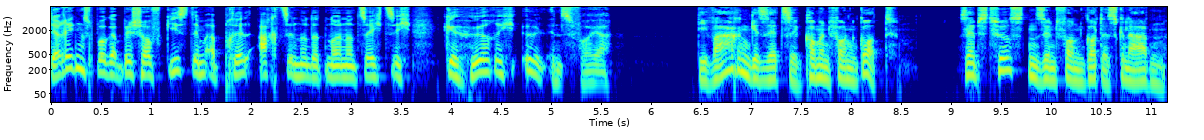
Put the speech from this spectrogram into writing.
Der Regensburger Bischof gießt im April 1869 gehörig Öl ins Feuer. Die wahren Gesetze kommen von Gott. Selbst Fürsten sind von Gottes Gnaden.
